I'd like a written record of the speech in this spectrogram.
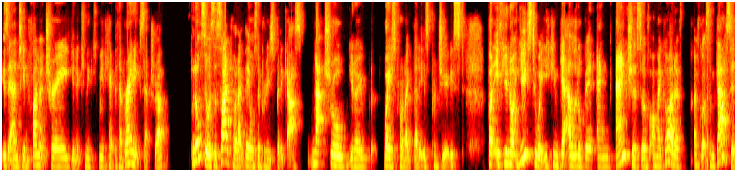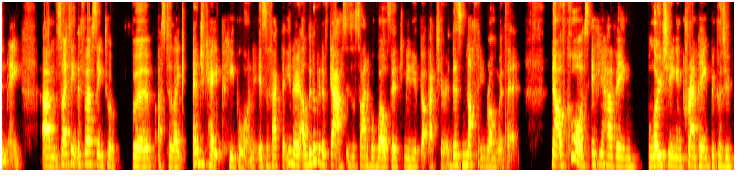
is anti-inflammatory, you know, can communicate with our brain, etc but also as a side product they also produce a bit of gas natural you know waste product that is produced but if you're not used to it you can get a little bit ang- anxious of oh my god i've i've got some gas in me um, so i think the first thing to for us to like educate people on is the fact that you know a little bit of gas is a sign of a well-fed community of gut bacteria there's nothing wrong with it now of course if you're having bloating and cramping because you've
